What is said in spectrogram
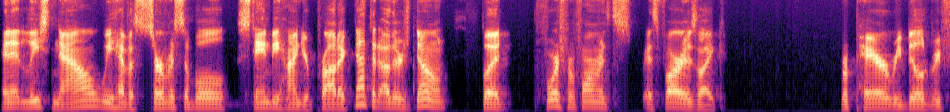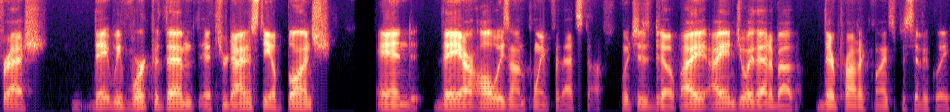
And at least now we have a serviceable stand behind your product. Not that others don't, but Force Performance, as far as like repair, rebuild, refresh, they we've worked with them through Dynosty a bunch. and they are always on point for that stuff, which is dope. I, I enjoy that about their product line specifically.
